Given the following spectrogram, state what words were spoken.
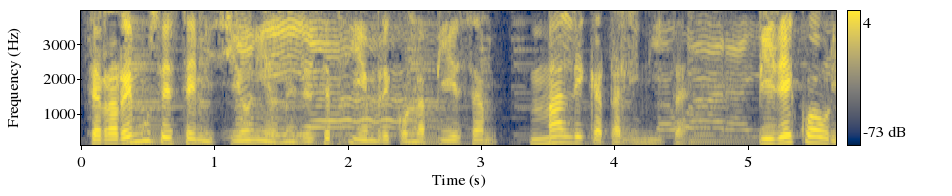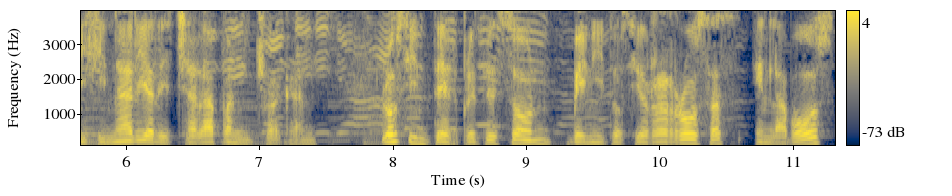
Cerraremos esta emisión y el mes de septiembre con la pieza Male Catalinita, pirecua originaria de Charapa, Michoacán. Los intérpretes son Benito Sierra Rosas en la voz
